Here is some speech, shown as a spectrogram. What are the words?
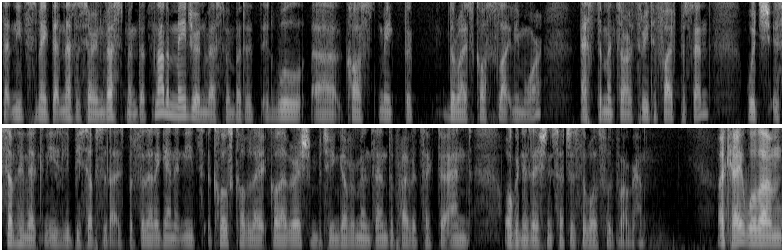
that needs to make that necessary investment. That's not a major investment, but it, it will uh, cost make the the rice cost slightly more estimates are 3 to 5%, which is something that can easily be subsidized. But for that, again, it needs a close collaboration between governments and the private sector and organizations such as the World Food Programme. Okay, well, um,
